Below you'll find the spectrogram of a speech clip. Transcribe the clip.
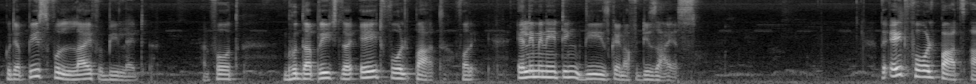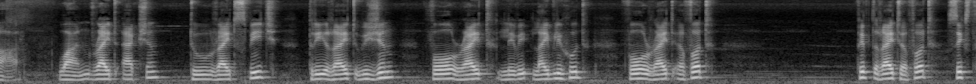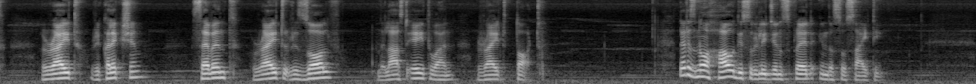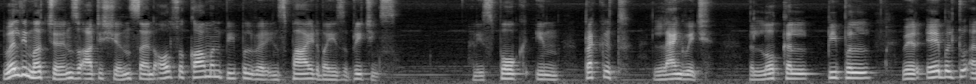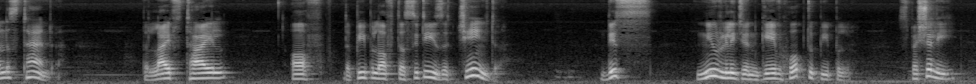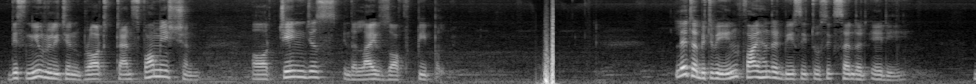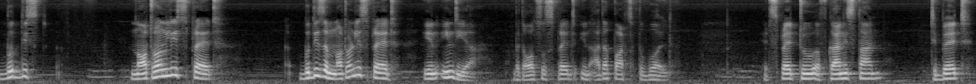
could a peaceful life be led. And fourth, Buddha preached the eightfold path for eliminating these kind of desires. The eightfold paths are 1. Right action, 2. Right speech, 3. Right vision, 4. Right livelihood, 4. Right effort, 5th. Right effort, 6th. Right recollection, 7th. Right resolve, and the last 8th one, right thought. Let us know how this religion spread in the society. Wealthy merchants, artisans, and also common people were inspired by his preachings. And he spoke in Prakrit language. The local people were able to understand the lifestyle of the people of the cities changed. This new religion gave hope to people, especially this new religion brought transformation or changes in the lives of people. Later, between 500 BC to 600 AD, Buddhist not only spread Buddhism not only spread in India but also spread in other parts of the world. It spread to Afghanistan, Tibet,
